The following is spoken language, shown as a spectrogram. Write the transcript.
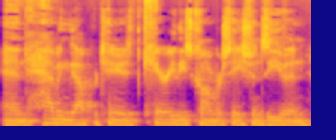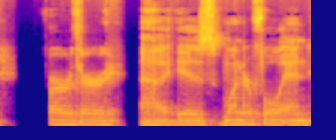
and having the opportunity to carry these conversations even further uh, is wonderful. And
